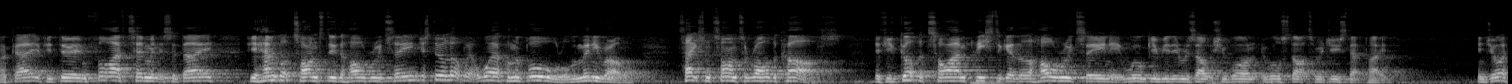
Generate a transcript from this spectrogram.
Okay, if you're doing five, ten minutes a day, if you haven't got time to do the whole routine, just do a little bit of work on the ball or the mini roll. Take some time to roll the calves. If you've got the time, piece together the whole routine, it will give you the results you want. It will start to reduce that pain. Enjoy.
